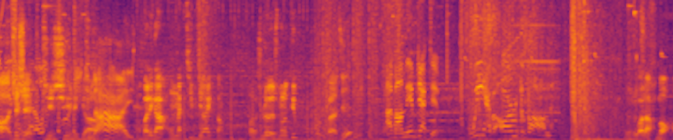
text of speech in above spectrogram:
Ah GG GG, les gars. Nice Bon, bah, les gars, on active direct. Hein. Je le- je m'en occupe. Vas-y I'm on the objective. We have armed the bomb. Voilà mort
